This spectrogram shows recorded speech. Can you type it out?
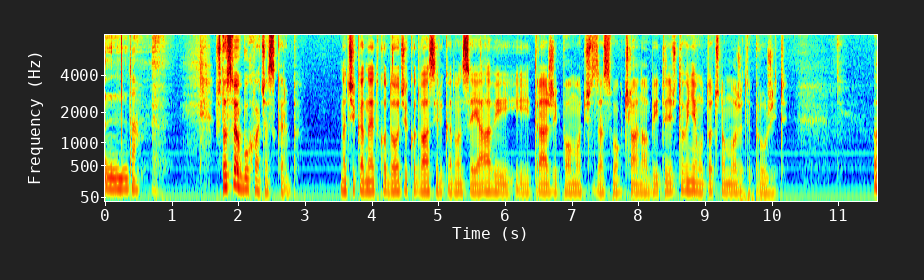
Mm, da. Što sve obuhvaća skrb? Znači kad netko dođe kod vas ili kad vam se javi i traži pomoć za svog člana obitelji, što vi njemu točno možete pružiti? E,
